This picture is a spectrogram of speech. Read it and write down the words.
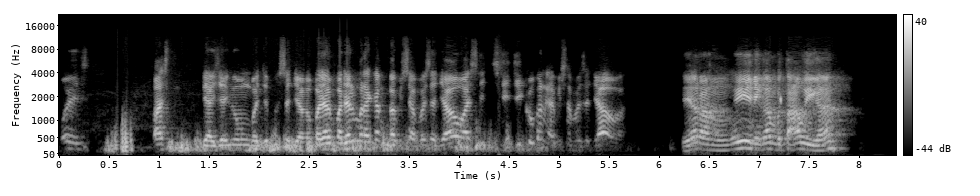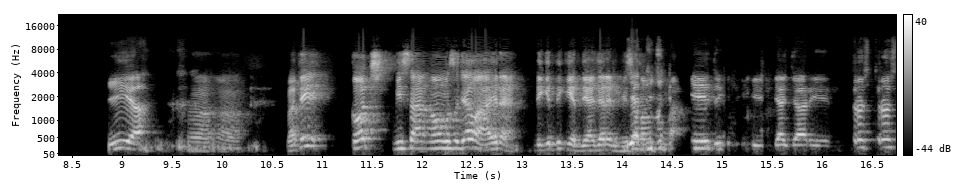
Woi, pas diajarin ngomong bahasa Jawa. Padahal, padahal mereka nggak bisa bahasa Jawa. Si, si Ziko kan nggak bisa bahasa Jawa. Dia orang, ini kan Betawi kan? Iya. Heeh. Berarti coach bisa ngomong bahasa Jawa akhirnya? Dikit-dikit diajarin, bisa Iya, ngomong dikit, dikit, dikit, diajarin. Terus terus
